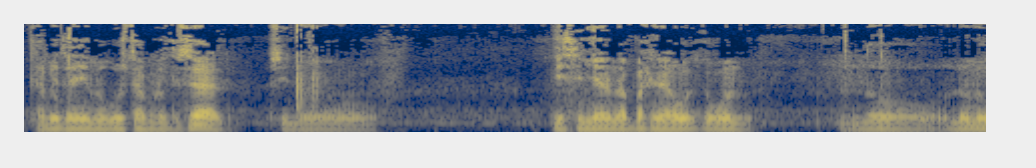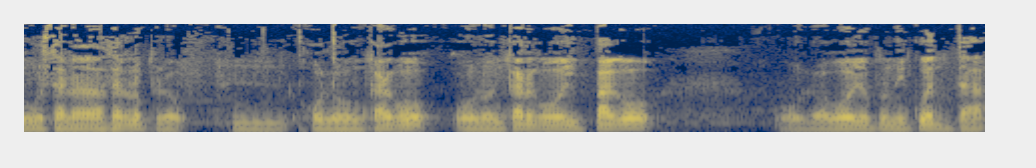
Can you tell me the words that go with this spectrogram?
que a mí también me gusta procesar, sino diseñar una página web que, bueno, no, no me gusta nada hacerlo, pero mm, o lo encargo, o lo encargo y pago, o lo hago yo por mi cuenta,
